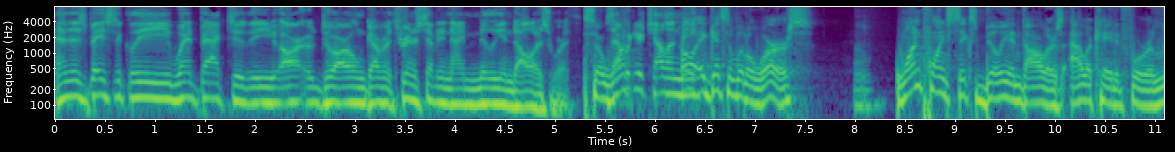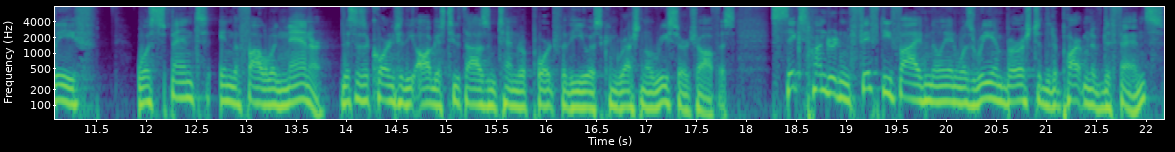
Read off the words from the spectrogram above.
and this basically went back to the our to our own government, three hundred seventy nine million dollars worth. So is that what you're telling me? Oh, it gets a little worse. $1.6 billion allocated for relief was spent in the following manner. This is according to the August 2010 report for the U.S. Congressional Research Office. 655 million was reimbursed to the Department of Defense.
